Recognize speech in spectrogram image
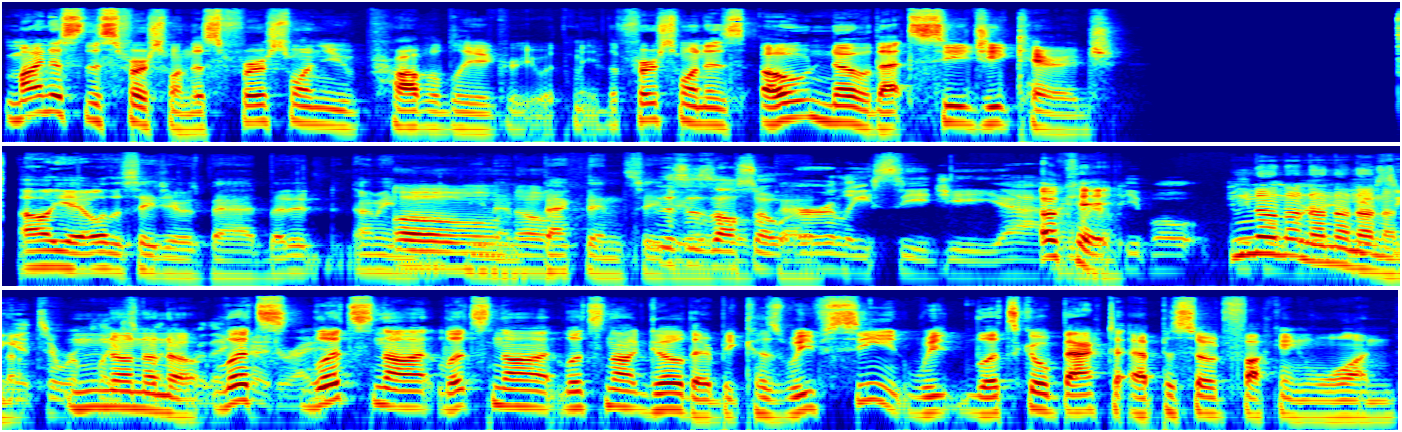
minus this first one. This first one, you probably agree with me. The first one is, oh no, that CG carriage. Oh yeah, all the CG was bad, but it. I mean, Oh, you know, no. back then CG. This is was also bad. early CG. Yeah. Okay. People, people no, no, no, were no, no, no, using no, it to replace no, no, no. whatever they Let's could, right? let's not let's not let's not go there because we've seen we let's go back to episode fucking one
